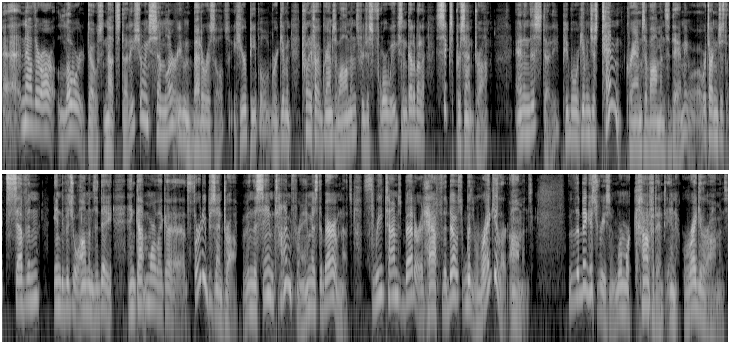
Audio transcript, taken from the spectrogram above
Uh, now, there are lower-dose nut studies showing similar, even better results. Here people were given 25 grams of almonds for just four weeks and got about a 6% drop. And in this study, people were given just 10 grams of almonds a day. I mean, we're talking just like seven individual almonds a day, and got more like a 30% drop in the same time frame as the Baru nuts, three times better at half the dose with regular almonds. The biggest reason we're more confident in regular almonds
